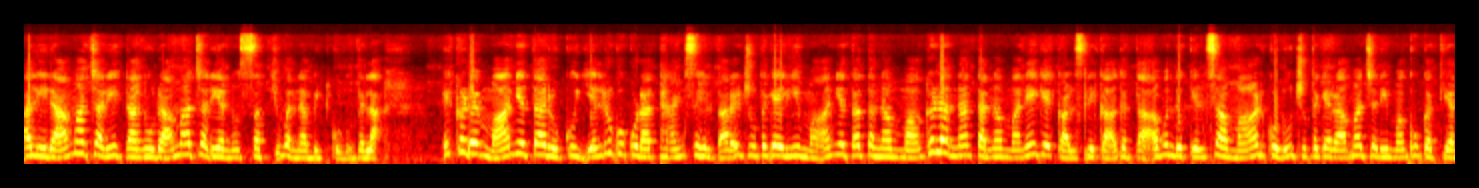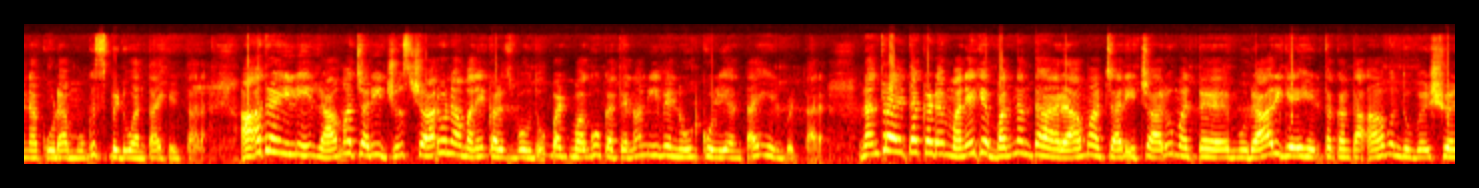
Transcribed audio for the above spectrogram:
ಅಲ್ಲಿ ರಾಮಾಚಾರಿ ತಾನು ರಾಮಾಚಾರಿ ಅನ್ನೋ ಸತ್ಯವನ್ನ ಬಿಟ್ಕೊಡುವುದಿಲ್ಲ. ಈ ಕಡೆ ಮಾನ್ಯತಾ ರುಕು ಎಲ್ರಿಗೂ ಕೂಡ ಥ್ಯಾಂಕ್ಸ್ ಹೇಳ್ತಾರೆ. ಜೊತೆಗೆ ಇಲ್ಲಿ ಮಾನ್ಯತಾ ತನ್ನ ಮಗಳನ್ನ ತನ್ನ ಮನೆಗೆ ಕಳಿಸ್ಲಿಕ್ಕಾಗತ್ತಾ? ಆ ಒಂದು ಕೆಲಸ ಮಾಡಿಕೊಡು. ಜೊತೆಗೆ ರಾಮಾಚಾರಿ ಮಗು ಕಥೆಯನ್ನ ಕೂಡ ಮುಗಿಸ್ಬಿಡು ಅಂತ ಹೇಳ್ತಾರೆ. ಆದರೆ ಇಲ್ಲಿ ರಾಮಾಚಾರಿ ಜ್ಯೂಸ್ ಚಾರುನ ಮನೆ ಕಳಿಸ್ಬೋದು, ಬಟ್ ಮಗು ಕಥೆನ ನೀವೇ ನೋಡ್ಕೊಳ್ಳಿ ಅಂತ ಹೇಳ್ಬಿಡ್ತಾರೆ. ನಂತರ ಆಯ್ತ ಕಡೆ ಮನೆಗೆ ಬಂದಂತಹ ರಾಮಾಚಾರಿ ಚಾರು ಮತ್ತೆ ಮುರಾರಿಗೆ ಹೇಳ್ತಕ್ಕಂಥ ಆ ಒಂದು ವಿಷಯ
